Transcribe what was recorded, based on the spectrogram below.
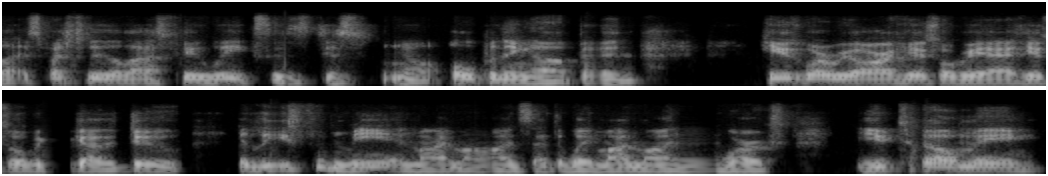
especially the last few weeks, is just you know opening up and here's where we are, here's where we're at, here's what we got to do. At least for me in my mindset, the way my mind works, you tell me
